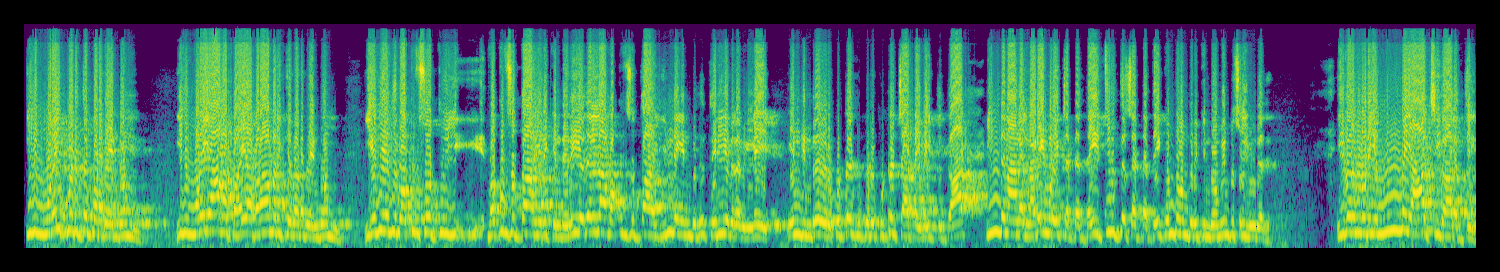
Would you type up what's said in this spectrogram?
இது முறைப்படுத்தப்பட வேண்டும். இது முறையாக பய- பராமரிக்கப்பட வேண்டும். எது எது வக்கும் சொத்து வக்கும் சொத்தாக இருக்கின்றது எதெல்லாம் வக்கும் சொத்தாக இல்லை என்பது தெரிய வரவில்லை என்கின்ற ஒரு குற்ற ஒரு குற்றச்சாட்டை வைத்துத்தான் இந்த நாங்கள் நடைமுறை சட்டத்தை திருத்த சட்டத்தை கொண்டு வந்திருக்கின்றோம் என்று சொல்கின்றது. இவர்களுடைய முந்தைய ஆட்சி காலத்தில்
